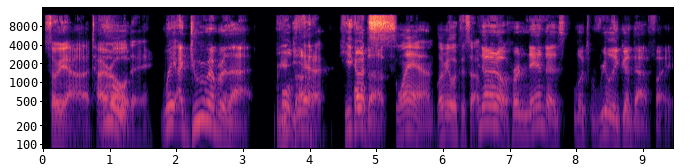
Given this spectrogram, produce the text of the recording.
So yeah, uh, Taira all day. Wait, I do remember that. Hold up. He Hold got up. slammed. Let me look this up. No, no, no. Hernandez looked really good that fight.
